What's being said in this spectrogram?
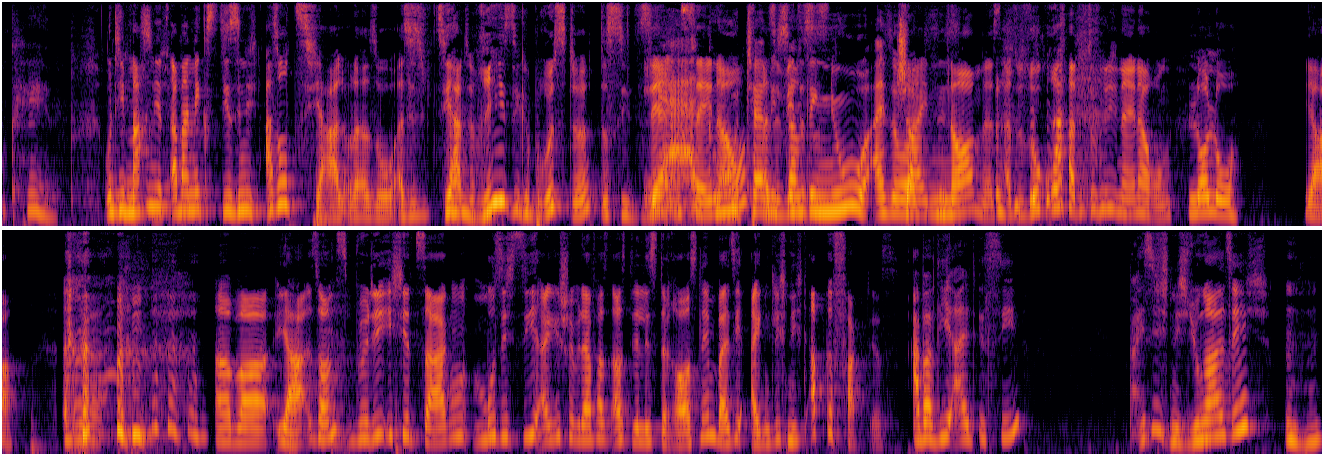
Okay. Und die machen jetzt aber nichts, die sind nicht asozial oder so. Also sie, sie hat riesige Brüste, das sieht sehr insane gut, aus. Tell also me something new. Also ginormous. Also so groß hatte ich das nicht in Erinnerung. Lollo. Ja. aber ja, sonst würde ich jetzt sagen, muss ich sie eigentlich schon wieder fast aus der Liste rausnehmen, weil sie eigentlich nicht abgefuckt ist. Aber wie alt ist sie? Weiß ich nicht, jünger als ich? Okay.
